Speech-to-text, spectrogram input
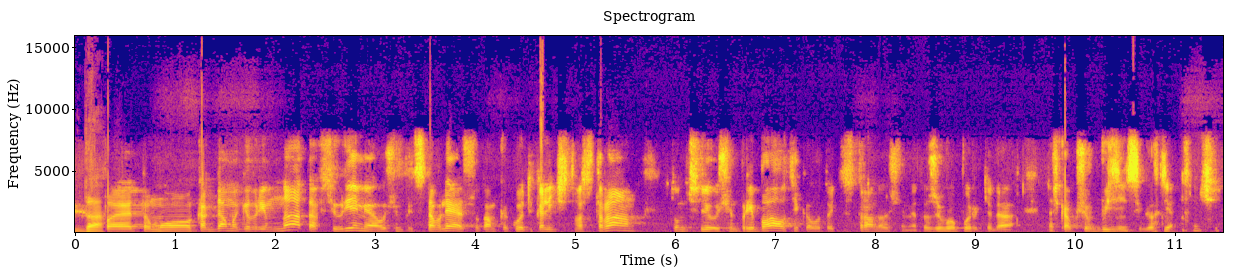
да. Поэтому, когда мы говорим НАТО, все время очень представляют, что там какое-то количество стран, в том числе очень Прибалтика, вот эти страны, в общем, это живопырки, да, значит, как еще в бизнесе говорят, значит,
